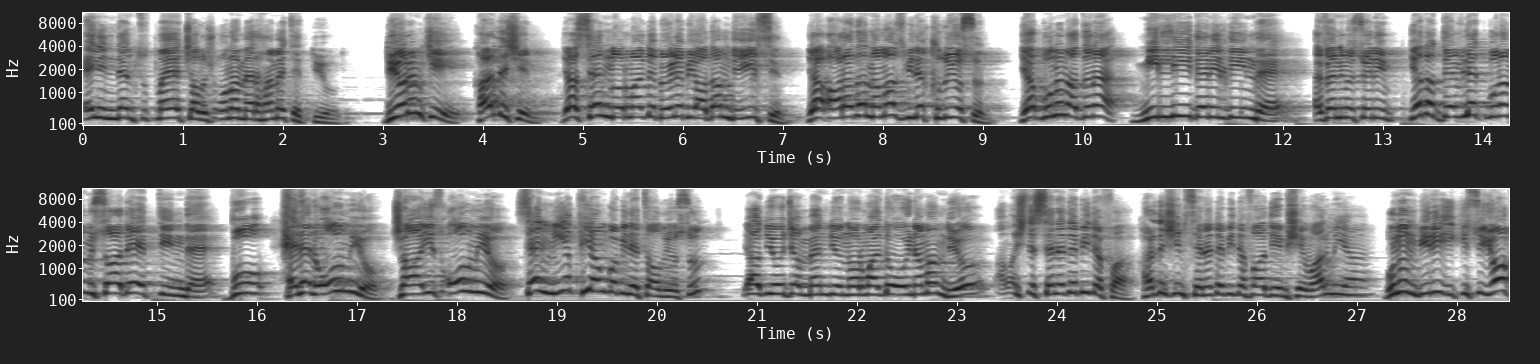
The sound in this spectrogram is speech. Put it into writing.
elinden tutmaya çalış ona merhamet et diyordu. Diyorum ki kardeşim ya sen normalde böyle bir adam değilsin. Ya arada namaz bile kılıyorsun. Ya bunun adına milli denildiğinde efendime söyleyeyim ya da devlet buna müsaade ettiğinde bu helal olmuyor, caiz olmuyor. Sen niye piyango bileti alıyorsun? Ya diyor hocam ben diyor normalde oynamam diyor ama işte senede bir defa. Kardeşim senede bir defa diye bir şey var mı ya? Bunun biri ikisi yok.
